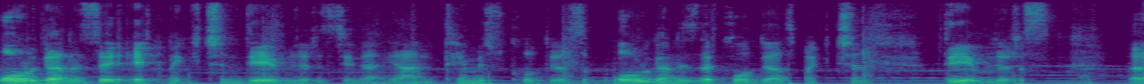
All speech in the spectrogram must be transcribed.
organize etmek için diyebiliriz yine. Yani temiz kod yazıp organize kod yazmak için diyebiliriz. Ee,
